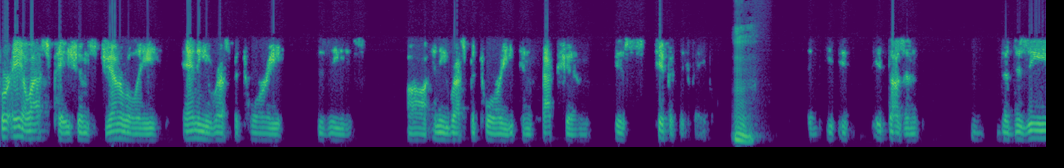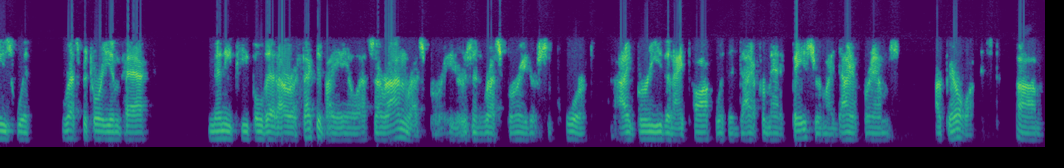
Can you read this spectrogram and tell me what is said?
For ALS patients, generally, any respiratory disease, uh, any respiratory infection is typically fatal. Mm. It, it, it doesn't, the disease with respiratory impact many people that are affected by ALS are on respirators and respirator support. I breathe and I talk with a diaphragmatic pacer. My diaphragms are paralyzed. Um,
